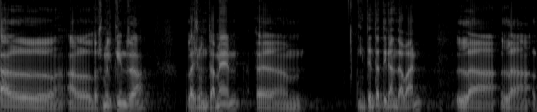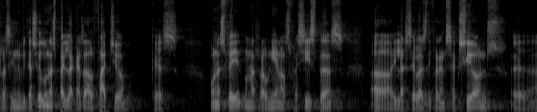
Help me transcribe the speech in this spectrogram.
el, el 2015 l'Ajuntament eh, intenta tirar endavant la, la resignificació d'un espai, la Casa del Fatxo, que és on es, feien, reunien els feixistes eh, i les seves diferents seccions eh,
